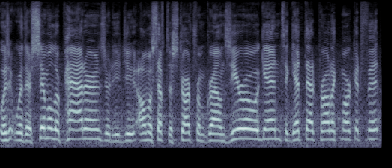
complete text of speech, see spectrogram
was it, were there similar patterns, or did you almost have to start from ground zero again to get that product market fit?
